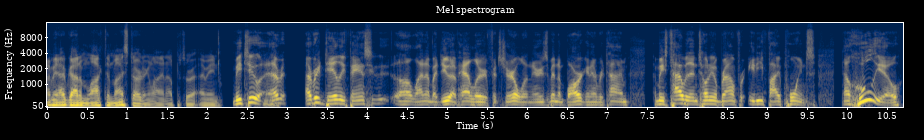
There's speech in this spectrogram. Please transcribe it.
I mean, I've got him locked in my starting lineup. So I mean, Me too. Every every daily fantasy uh, lineup I do, I've had Larry Fitzgerald in there. He's been a bargain every time. I mean, he's tied with Antonio Brown for 85 points. Now Julio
